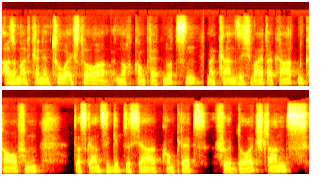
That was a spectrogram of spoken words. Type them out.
also man kann den Tour Explorer noch komplett nutzen. Man kann sich weiter Karten kaufen. Das Ganze gibt es ja komplett für Deutschland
